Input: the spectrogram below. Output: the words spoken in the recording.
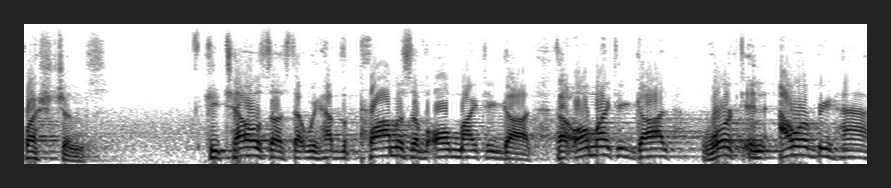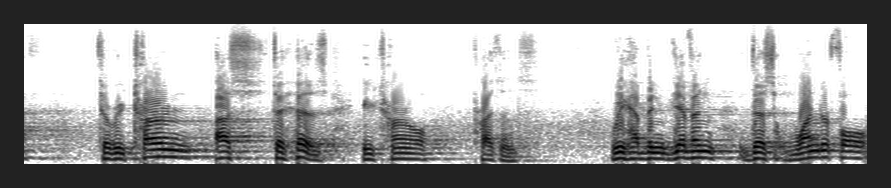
questions. He tells us that we have the promise of Almighty God, that Almighty God worked in our behalf to return us to His eternal presence. We have been given this wonderful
